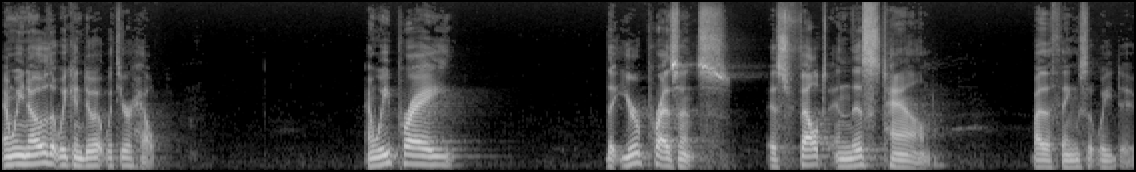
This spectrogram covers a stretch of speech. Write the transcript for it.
And we know that we can do it with your help. And we pray that your presence is felt in this town by the things that we do.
